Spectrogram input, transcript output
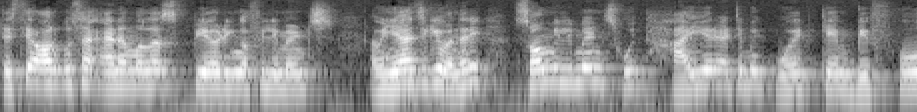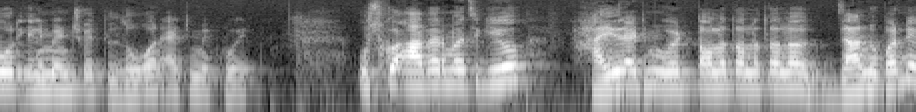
त्यस्तै अर्को छ एनामलस पियरिङ अफ इलिमेन्ट्स अब यहाँ चाहिँ के भन्दाखेरि some elements with higher atomic weight came before elements with lower atomic weight उसको आधारमा चाहिँ के हो? हायर एटमिक वेट तल तल तल जानुपर्ने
